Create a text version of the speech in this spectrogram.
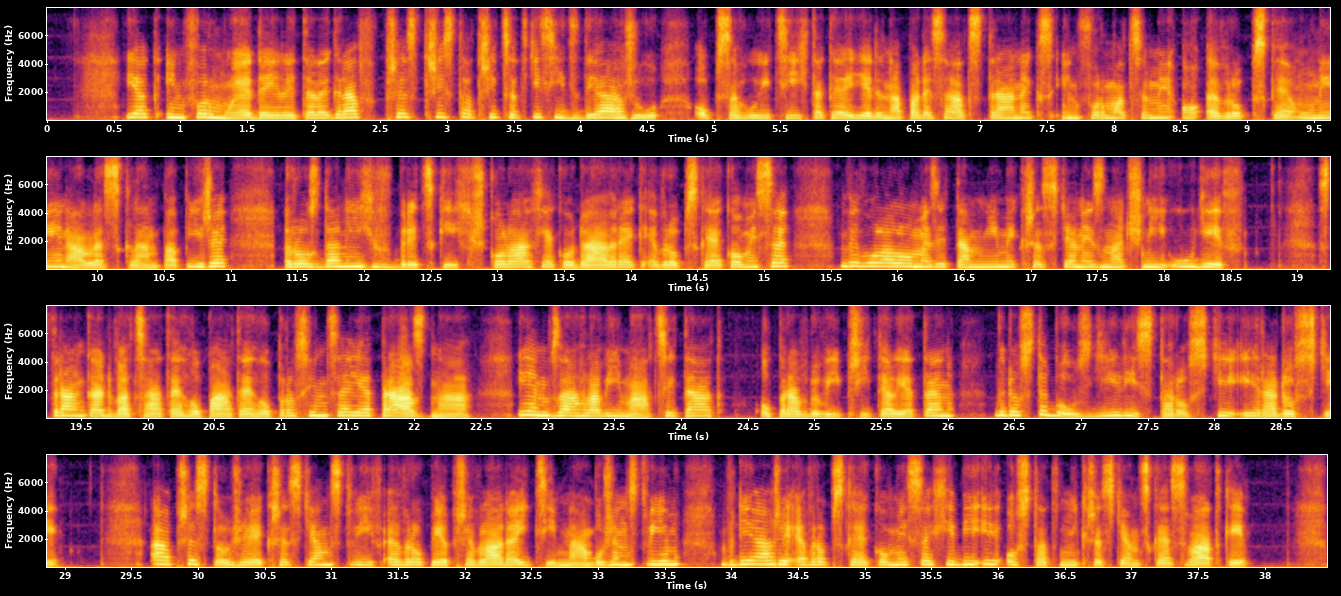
Jak informuje Daily Telegraph, přes 330 tisíc diářů, obsahujících také 51 stránek s informacemi o Evropské unii na lesklém papíře, rozdaných v britských školách jako dárek Evropské komise, vyvolalo mezi tamními křesťany značný údiv. Stránka 25. prosince je prázdná, jen v záhlaví má citát Opravdový přítel je ten, kdo s tebou sdílí starosti i radosti. A přesto, že je křesťanství v Evropě převládajícím náboženstvím, v diáři Evropské komise chybí i ostatní křesťanské svátky.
